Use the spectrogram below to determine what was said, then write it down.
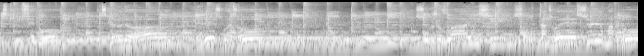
est-ce qu'il fait beau? Est-ce que dehors, il y a des oiseaux Ceux que je vois ici sont tatoués sur ma peau.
